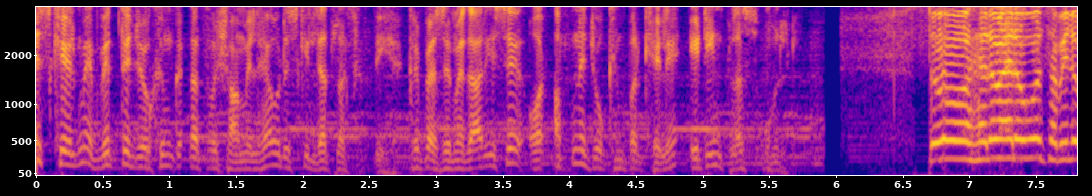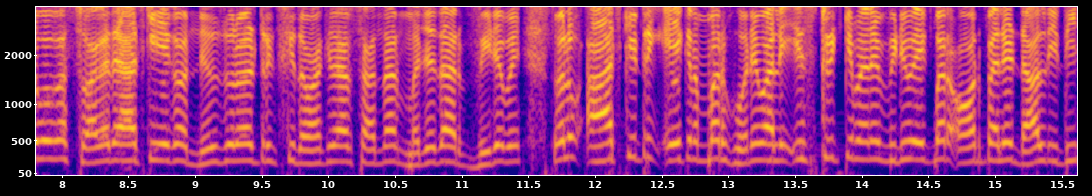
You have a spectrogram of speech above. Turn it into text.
इस खेल में वित्तीय जोखिम का तत्व शामिल है और इसकी लत लग सकती है। कृपया ज़िम्मेदारी से और अपने जोखिम पर खेलें। 18 प्लस ओनली। तो हेलो हेलो लोगों, सभी लोगों का स्वागत है आज की एक और न्यूज़ और ट्रिक्स की धमाकेदार, शानदार, मज़ेदार वीडियो में। तो लोग, आज की ट्रिक एक नंबर होने वाली। इस ट्रिक की मैंने वीडियो एक बार और पहले डाल दी थी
